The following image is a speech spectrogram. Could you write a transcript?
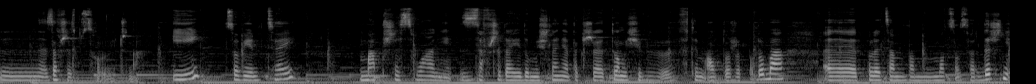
mm, zawsze jest psychologiczna. I co więcej, ma przesłanie, zawsze daje do myślenia, także to mi się w, w tym autorze podoba. E, polecam Wam mocno serdecznie,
